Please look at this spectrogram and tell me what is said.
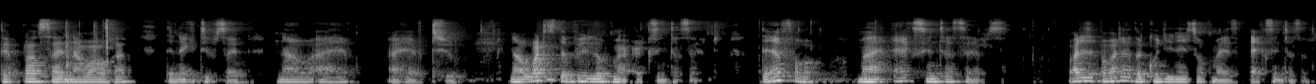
the plus sign now I'll have the negative side now I have I have 2 now what is the value of my x-intercept? Therefore my x-intercepts what is what are the coordinates of my x-intercepts?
